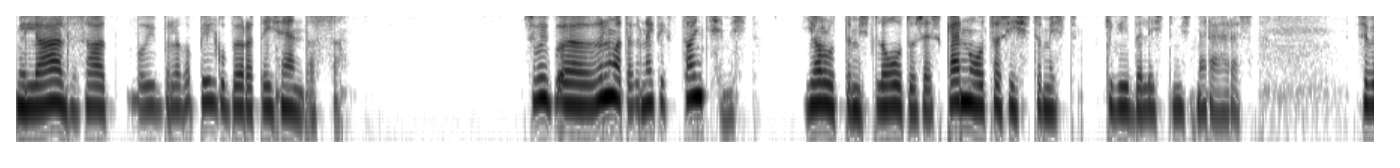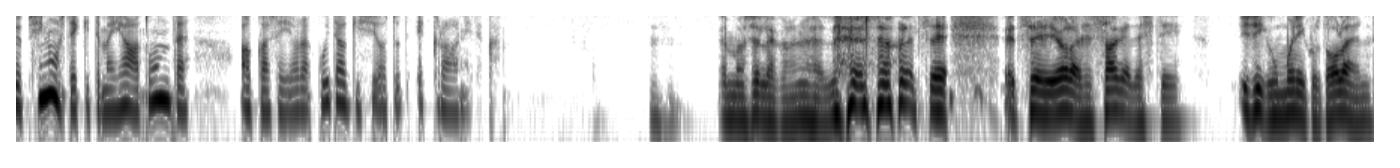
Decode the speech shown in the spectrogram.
mille ajal sa saad võib-olla ka pilgu pöörata iseendasse. see võib äh, hõlmata ka näiteks tantsimist jalutamist looduses, kännu otsas istumist, kivi peal istumist mere ääres. see peab sinus tekitama hea tunde, aga see ei ole kuidagi seotud ekraanidega mm. -hmm. ma sellega olen ühel nõul, et see, et see ei ole, sest sagedasti, isegi kui mõnikord olen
